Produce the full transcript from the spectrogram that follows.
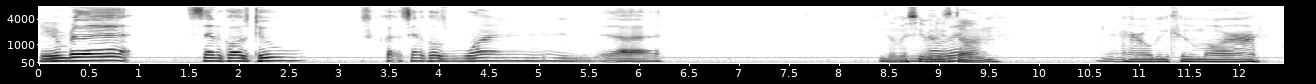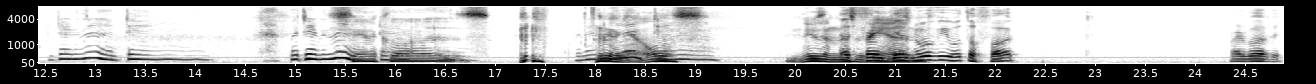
You remember that? Santa Clause 2? Santa Clause 1? Uh, Let me see what he's way. done. Yeah, Harold and Kumar, Santa Clause. Anything else? He was in this. Is Freddie the Gibbs movie? What the fuck? Right above it.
